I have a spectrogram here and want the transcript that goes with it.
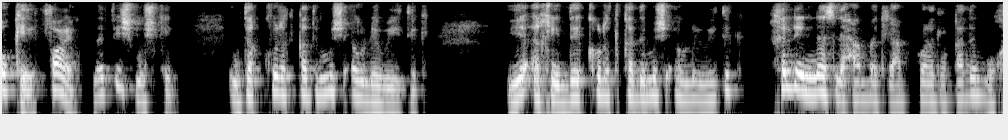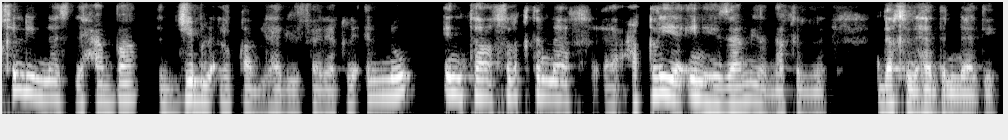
okay fine ما فيش مشكل أنت كرة القدم مش أولويتك. يا أخي دي كرة القدم مش أولويتك. خلي الناس اللي حابة تلعب كرة القدم وخلي الناس اللي حابة تجيب الألقاب لهذا الفريق لأنه أنت خلقت لنا عقلية انهزامية داخل داخل هذا النادي.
